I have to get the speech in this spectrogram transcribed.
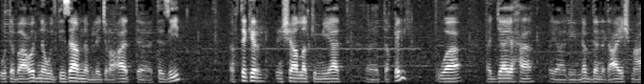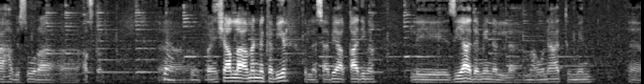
وتباعدنا والتزامنا بالإجراءات آه، تزيد أفتكر إن شاء الله الكميات آه، تقل والجائحة يعني نبدأ نتعايش معها بصورة أفضل. نعم،. فإن شاء الله أملنا كبير في الأسابيع القادمة لزيادة من المعونات ومن آه،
